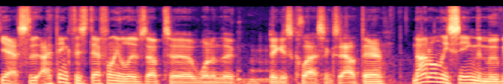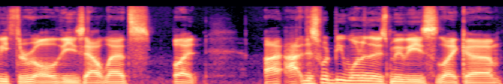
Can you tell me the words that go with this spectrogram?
yes, I think this definitely lives up to one of the biggest classics out there. Not only seeing the movie through all of these outlets, but I, I, this would be one of those movies like um,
